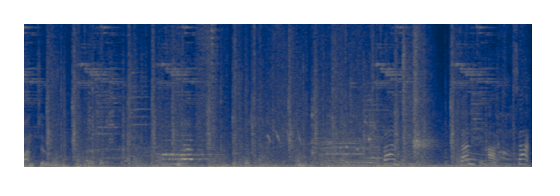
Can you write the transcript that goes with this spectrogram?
Bante. adelante. Attack.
